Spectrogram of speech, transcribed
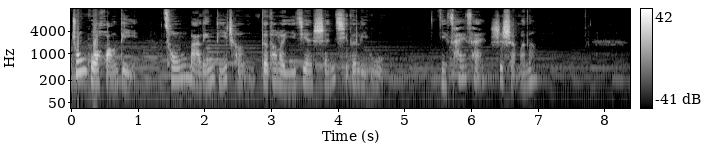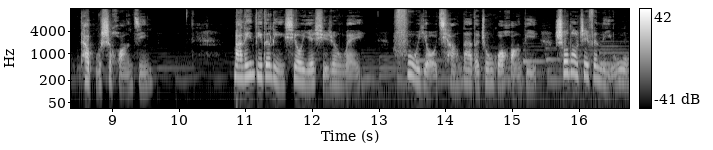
中国皇帝从马林迪城得到了一件神奇的礼物，你猜猜是什么呢？它不是黄金。马林迪的领袖也许认为，富有强大的中国皇帝收到这份礼物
